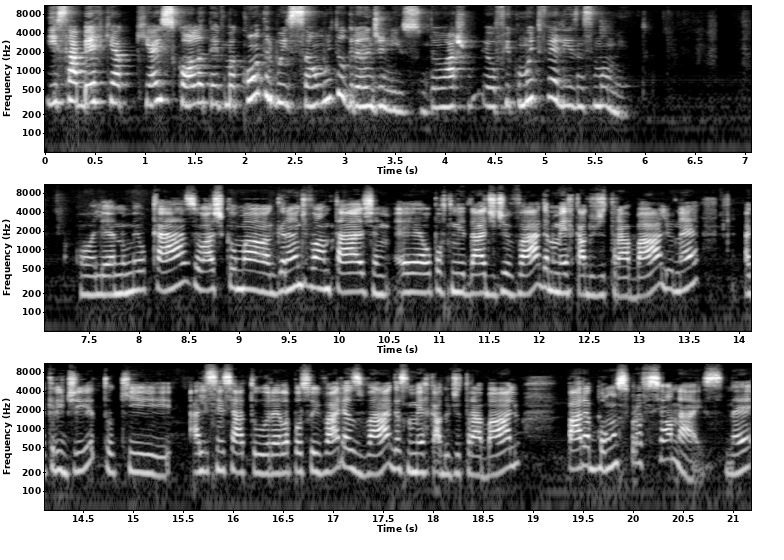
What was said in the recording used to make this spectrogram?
e saber que a, que a escola teve uma contribuição muito grande nisso. Então, eu, acho, eu fico muito feliz nesse momento. Olha, no meu caso, eu acho que uma grande vantagem é a oportunidade de vaga no mercado de trabalho, né? Acredito que a licenciatura ela possui várias vagas no mercado de trabalho para bons profissionais, né?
